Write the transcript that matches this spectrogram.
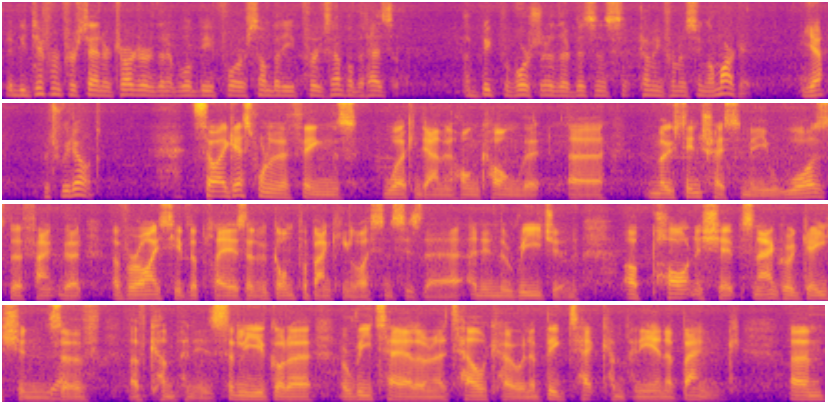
It'll be different for Standard Charter than it will be for somebody, for example, that has a big proportion of their business coming from a single market. Yeah. Which we don't. So I guess one of the things working down in Hong Kong that uh, most interested me was the fact that a variety of the players that have gone for banking licenses there and in the region are partnerships and aggregations yeah. of, of companies. Suddenly you've got a, a, retailer and a telco and a big tech company and a bank. Um,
